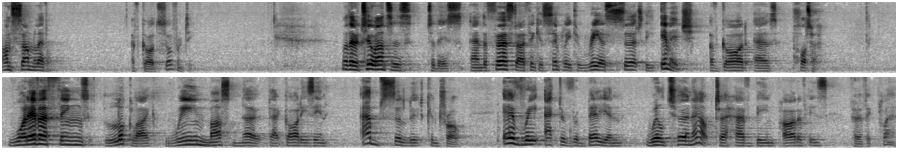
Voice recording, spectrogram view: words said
on some level of God's sovereignty? Well, there are two answers to this, and the first, I think, is simply to reassert the image of God as potter. Whatever things look like, we must know that God is in absolute control every act of rebellion will turn out to have been part of his perfect plan.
